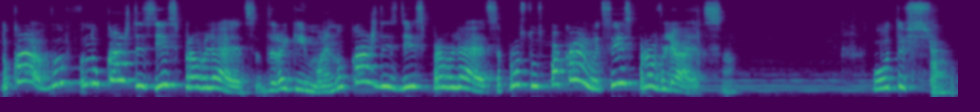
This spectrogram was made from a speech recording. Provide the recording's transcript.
Ну, вы, ну, каждый здесь справляется, дорогие мои. Ну, каждый здесь справляется. Просто успокаивается и справляется. Вот и все.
